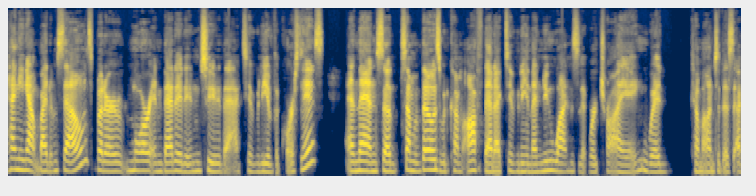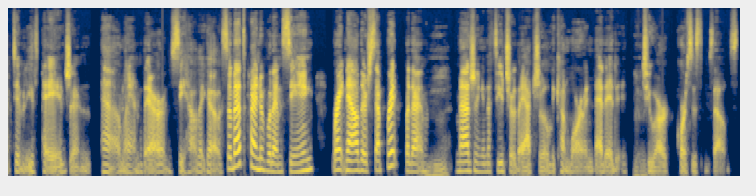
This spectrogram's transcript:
hanging out by themselves, but are more embedded into the activity of the courses. And then so some of those would come off that activity and then new ones that we're trying would come onto this activities page and uh, land there and see how they go. So that's kind of what I'm seeing. Right now, they're separate, but I'm mm-hmm. imagining in the future they actually will become more embedded mm-hmm. into our courses themselves.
